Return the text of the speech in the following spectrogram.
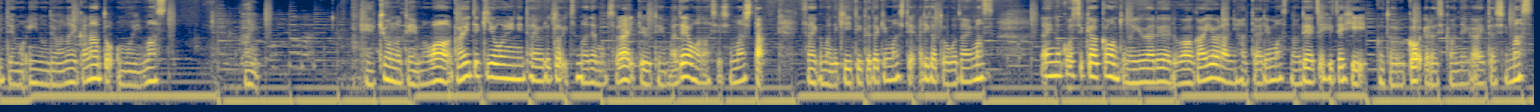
見てもいいのではないかなと思います。はい。えー、今日のテーマは外的要因に頼るといつまでも辛いというテーマでお話ししました。最後まで聞いていただきましてありがとうございます。LINE の公式アカウントの URL は概要欄に貼ってありますのでぜひぜひご登録をよろしくお願いいたします。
